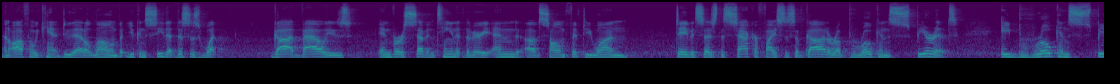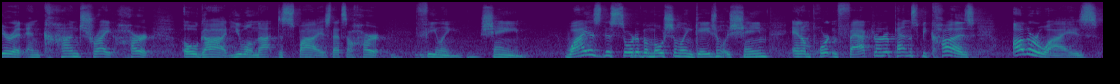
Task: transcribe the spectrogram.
And often we can't do that alone, but you can see that this is what God values in verse 17 at the very end of Psalm 51. David says, The sacrifices of God are a broken spirit, a broken spirit and contrite heart. Oh God, you will not despise. That's a heart feeling shame. Why is this sort of emotional engagement with shame an important factor in repentance? Because otherwise,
